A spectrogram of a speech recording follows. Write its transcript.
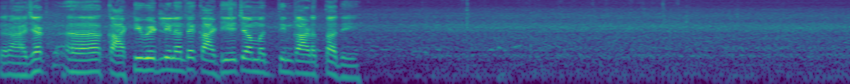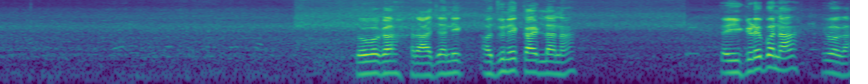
तर ह्याच्या काठी भेटली ना ते काठीच्या मदतीन काढतात हे. तो बघा राजाने अजून एक काढला ना. तर इकडे पण हा हे बघा.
